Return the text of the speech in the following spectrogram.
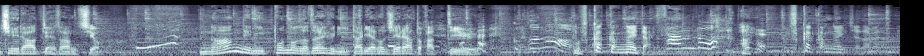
ジェラート屋さんですよ。なんで日本の太宰府にイタリアのジェラートかっていう。も ここのう深く考えたい。参道あ深く考えちゃダメだね。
